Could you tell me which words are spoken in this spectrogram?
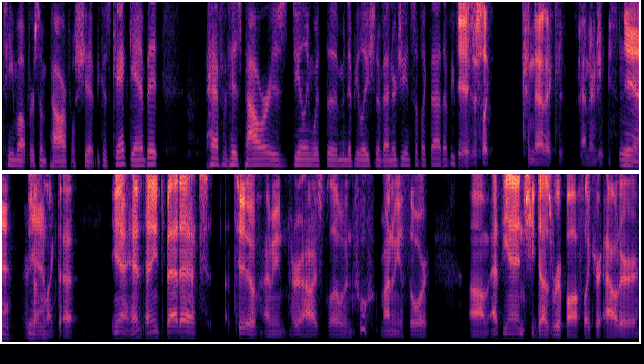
team up for some powerful shit because can't Gambit half of his power is dealing with the manipulation of energy and stuff like that? That'd be yeah, just like kinetic energy. Yeah, or something yeah. like that. Yeah, and, and it's badass too. I mean, her eyes glowing, whew, reminded me of Thor. Um, at the end, she does rip off like her outer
